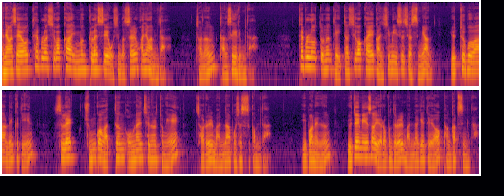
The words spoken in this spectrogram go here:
안녕하세요. 태블릿 시각화 입문 클래스에 오신 것을 환영합니다. 저는 강승일입니다. 태블릿 또는 데이터 시각화에 관심이 있으셨으면 유튜브와 링크드인, 슬랙, 줌과 같은 온라인 채널을 통해 저를 만나보셨을 겁니다. 이번에는 유대미에서 여러분들을 만나게 되어 반갑습니다.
